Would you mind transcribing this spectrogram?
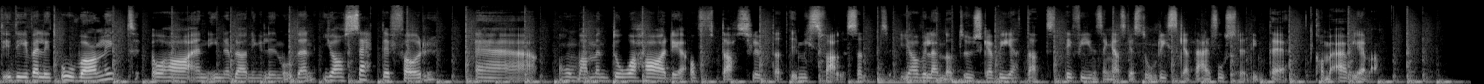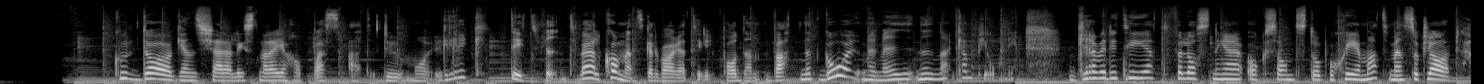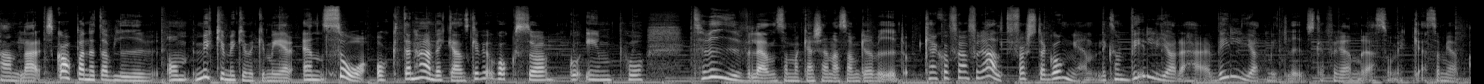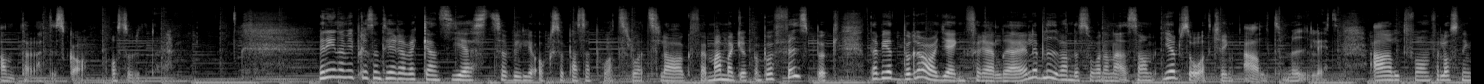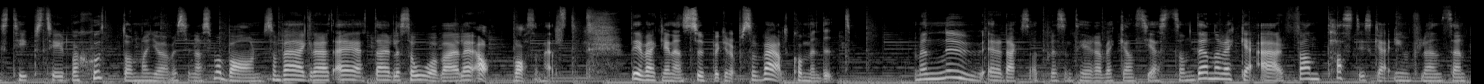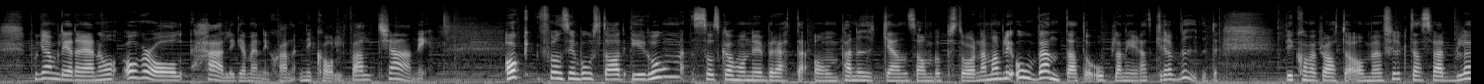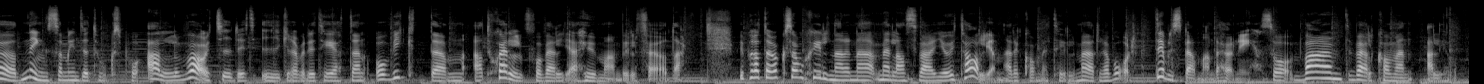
Det är väldigt ovanligt att ha en inre blödning i livmodern. Jag har sett det förr. Eh, hon bara, men då har det ofta slutat i missfall. Så jag vill ändå att du ska veta att det finns en ganska stor risk att det här fostret inte kommer överleva. God dagens kära lyssnare. Jag hoppas att du mår riktigt fint. Välkommen ska du vara till podden Vattnet går med mig Nina Campioni. Graviditet, förlossningar och sånt står på schemat. Men såklart handlar skapandet av liv om mycket, mycket, mycket mer än så. Och den här veckan ska vi också gå in på tvivlen som man kan känna som gravid. Kanske framförallt första gången. Liksom, vill jag det här? Vill jag att mitt liv ska förändras så mycket som jag antar att det ska? Och så vidare. Men innan vi presenterar veckans gäst så vill jag också passa på att slå ett slag för mammagruppen på Facebook där vi är ett bra gäng föräldrar eller blivande sådana som hjälps åt kring allt möjligt. Allt från förlossningstips till vad sjutton man gör med sina små barn som vägrar att äta eller sova eller ja, vad som helst. Det är verkligen en supergrupp så välkommen dit. Men nu är det dags att presentera veckans gäst som denna vecka är fantastiska influensen, programledaren och overall härliga människan Nicole Falciani. Och från sin bostad i Rom så ska hon nu berätta om paniken som uppstår när man blir oväntat och oplanerat gravid. Vi kommer prata om en fruktansvärd blödning som inte togs på allvar tidigt i graviditeten och vikten att själv få välja hur man vill föda. Vi pratar också om skillnaderna mellan Sverige och Italien när det kommer till mödravård. Det blir spännande hörni, så varmt välkommen allihop.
